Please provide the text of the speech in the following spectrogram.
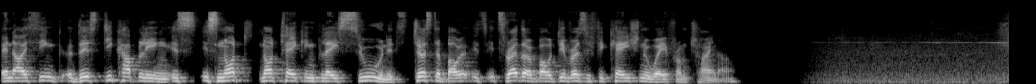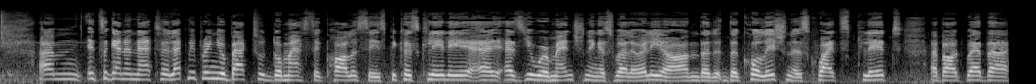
and I think this decoupling is is not not taking place soon. It's just about it's it's rather about diversification away from China. Um, it's again Annette. Let me bring you back to domestic policies because clearly, uh, as you were mentioning as well earlier on, the, the coalition is quite split about whether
